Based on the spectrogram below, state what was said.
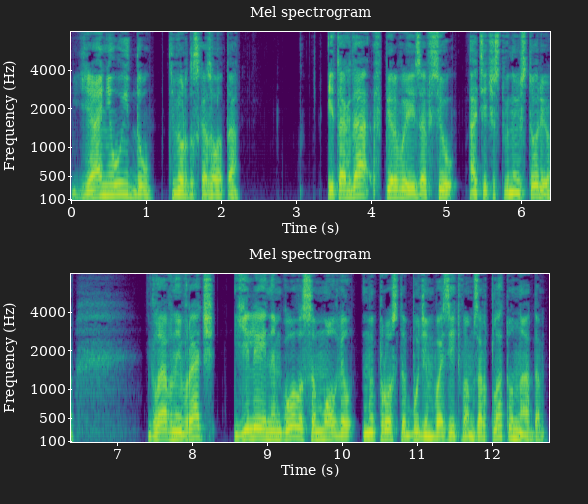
«Я не уйду», — твердо сказала та. И тогда, впервые за всю отечественную историю, главный врач елейным голосом молвил, «Мы просто будем возить вам зарплату на дом».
